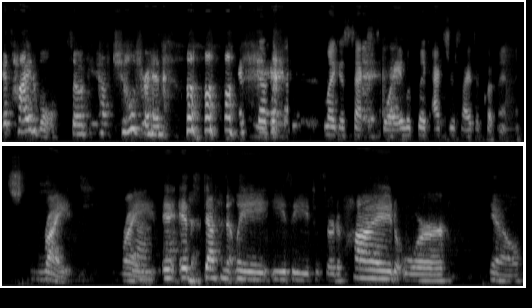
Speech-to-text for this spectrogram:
it's hideable so if you have children like a sex toy. It looks like exercise equipment. Right right. Yeah. it, it's definitely easy to sort of hide or you know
